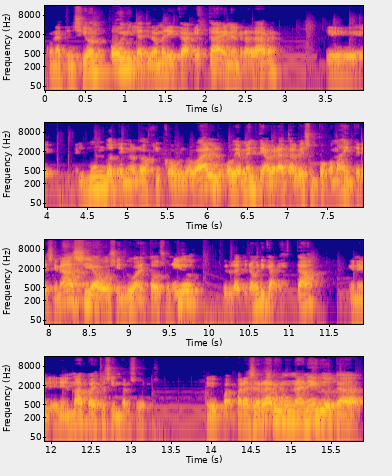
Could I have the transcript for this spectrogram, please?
con atención. Hoy Latinoamérica está en el radar del mundo tecnológico global. Obviamente habrá tal vez un poco más de interés en Asia o sin duda en Estados Unidos, pero Latinoamérica está en el, mapa de estos inversores. Eh, para cerrar, una anécdota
